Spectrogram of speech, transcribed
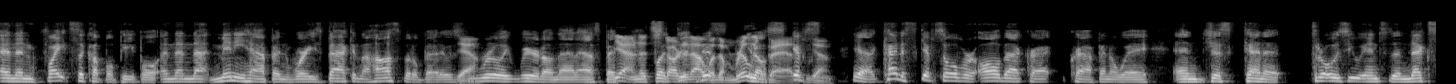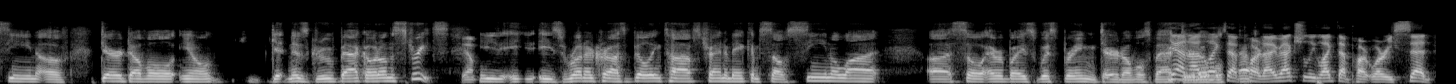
and then fights a couple people, and then that mini happened where he's back in the hospital bed. It was Yeah. really weird on that aspect. yeah, and it But started thi- out with him really you know, bad. skips- yeah, Yeah, kind of skips over all that crap, crap in a way and just kind of throws you into the next scene of Daredevil, you know, getting his groove back out on the streets. Yep. He, he he's running across building tops trying to make himself seen a lot. Uh, so everybody's whispering Daredevil's back. yeah, and I like that back. part. I actually like that part where he said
